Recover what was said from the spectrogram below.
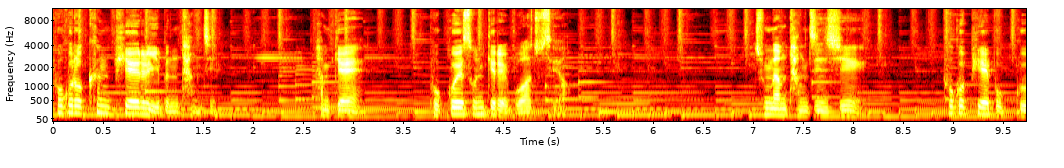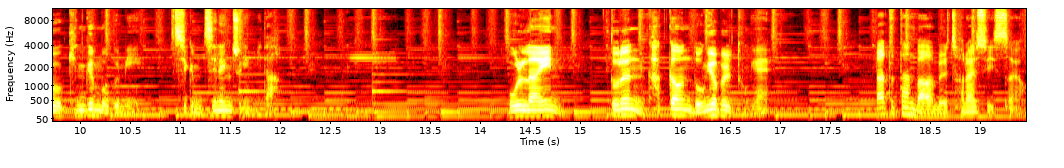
폭우로 큰 피해를 입은 당진 함께 복구의 손길을 모아주세요. 충남 당진시 폭우 피해 복구 긴급 모금이 지금 진행 중입니다. 온라인 또는 가까운 농협을 통해 따뜻한 마음을 전할 수 있어요.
